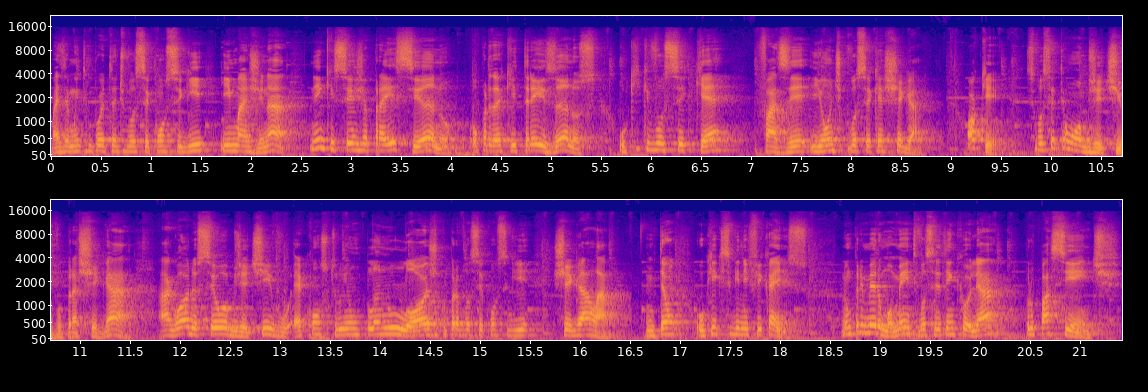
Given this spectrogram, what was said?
mas é muito importante você conseguir imaginar, nem que seja para esse ano ou para daqui 3 anos, o que, que você quer fazer e onde que você quer chegar. Ok, se você tem um objetivo para chegar, agora o seu objetivo é construir um plano lógico para você conseguir chegar lá. Então, o que, que significa isso? Num primeiro momento, você tem que olhar para o paciente.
